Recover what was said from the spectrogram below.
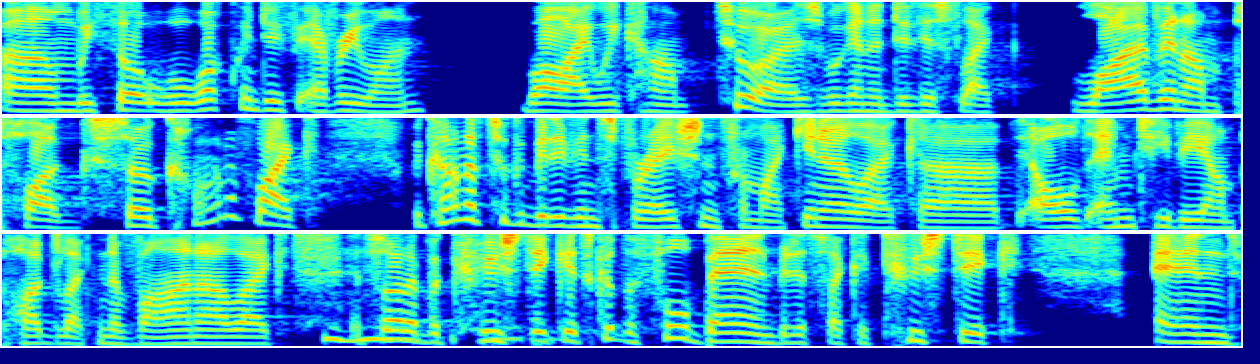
um, we thought, well, what can we do for everyone? Why we can't tour is we're going to do this like live and unplugged. So kind of like we kind of took a bit of inspiration from like you know like uh, the old MTV unplugged like Nirvana. Like it's sort of acoustic. It's got the full band, but it's like acoustic and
